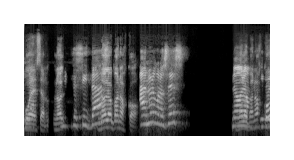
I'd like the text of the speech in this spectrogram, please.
Puede ser, no, no lo conozco. Ah, ¿no lo conoces? No, no, lo conozco.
